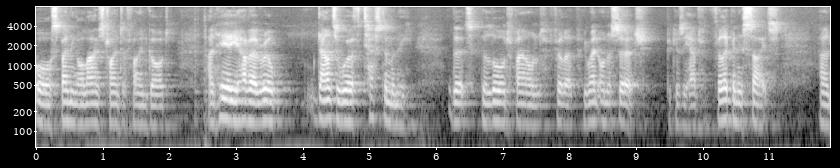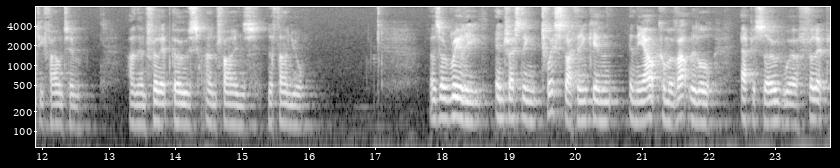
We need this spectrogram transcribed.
or spending our lives trying to find God. And here you have a real down to earth testimony that the Lord found Philip. He went on a search because he had Philip in his sights and he found him. And then Philip goes and finds Nathaniel. There's a really interesting twist, I think, in, in the outcome of that little episode where Philip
